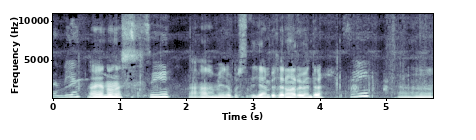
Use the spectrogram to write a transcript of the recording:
Están también. Hay anonas. Sí. Ajá, mira, pues ya empezaron a reventar. Sí. Ah.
